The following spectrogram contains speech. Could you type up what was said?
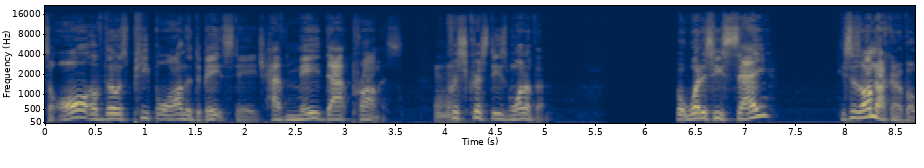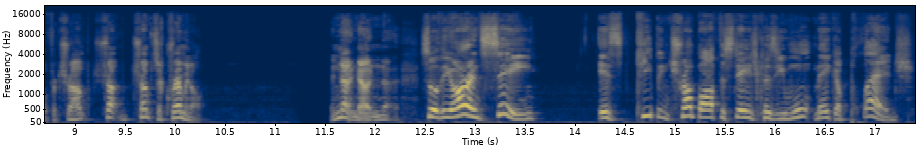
So all of those people on the debate stage have made that promise. Mhm. Chris Christie's one of them. But what does he say? He says, "I'm not going to vote for Trump. Trump. Trump's a criminal." No, no, no. So the RNC is keeping Trump off the stage because he won't make a pledge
